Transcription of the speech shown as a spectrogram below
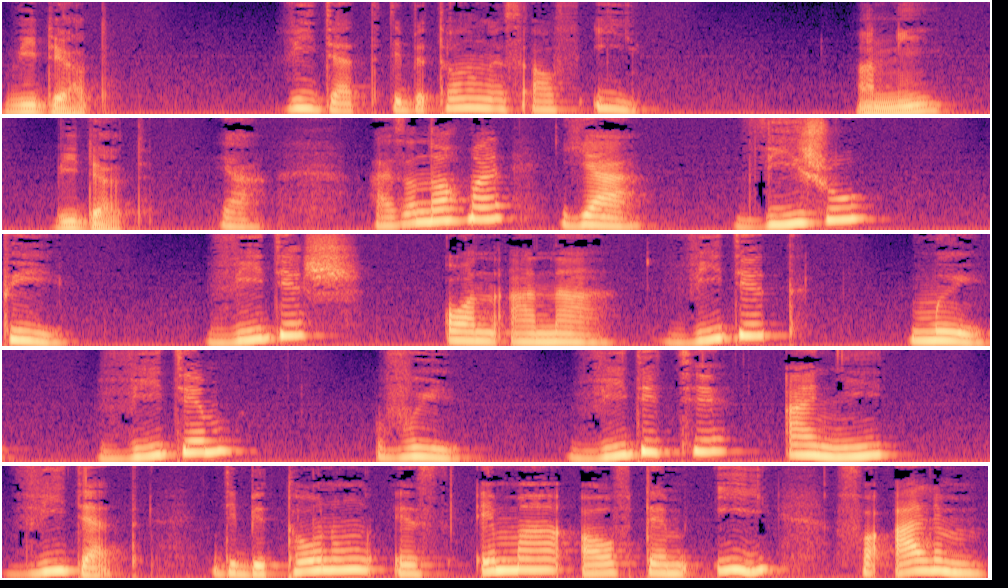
vidyat. Vidyat, die Betonung ist auf I. Ani vidyat. Ja, also nochmal. Я вижу, ты видишь, он, она видит, мы видим, вы видите, они видят. Die Betonung ist immer auf dem I. Vor allem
